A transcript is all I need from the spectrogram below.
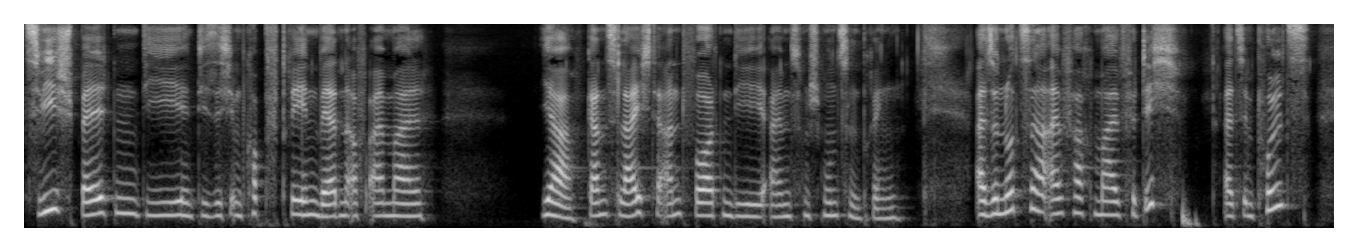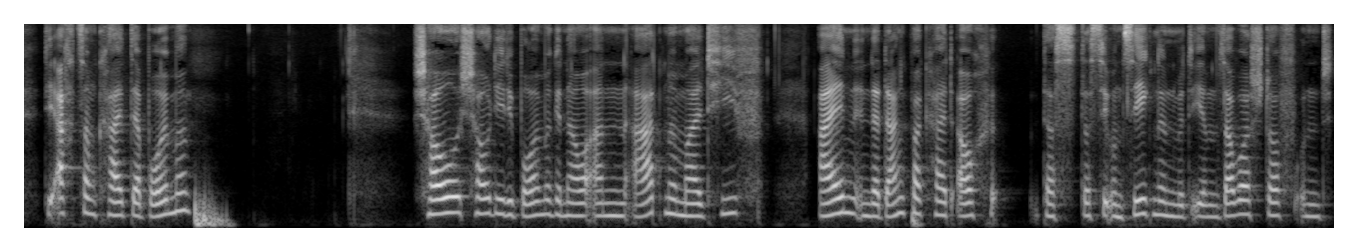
Zwiespälten, die, die sich im Kopf drehen, werden auf einmal ja ganz leichte Antworten, die einem zum Schmunzeln bringen. Also nutze einfach mal für dich als Impuls die Achtsamkeit der Bäume. Schau, schau dir die Bäume genau an, atme mal tief ein in der Dankbarkeit auch, dass, dass sie uns segnen mit ihrem Sauerstoff und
